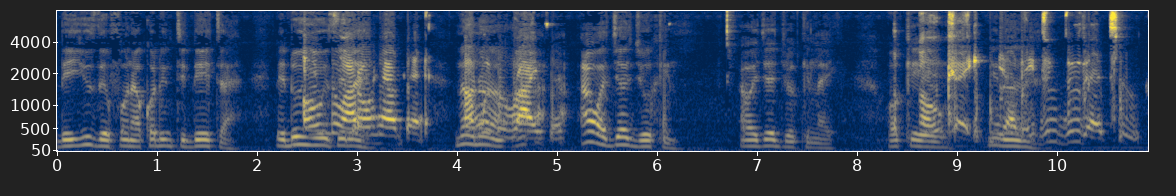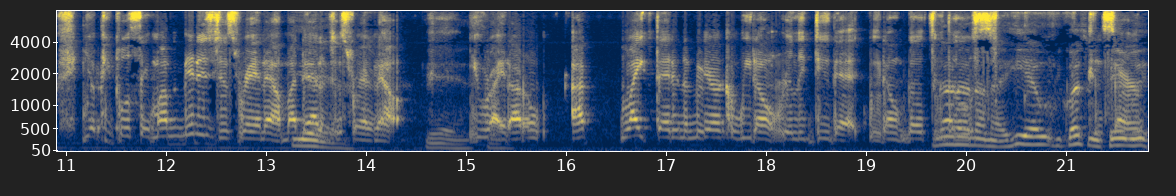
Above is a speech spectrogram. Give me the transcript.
they use the phone according to data, they don't Oh, use no, it I like. don't have that. No, I'm no, no. I, I was just joking. I was just joking, like, okay. Okay. you Yeah, they do do that too. Yeah, people say my minutes just ran out. My Yeah. data just ran out. yeah. You're right. I don't. I like that in America. We don't really do that. We don't go through No, no, those. no, no. Here, because we pay, we,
